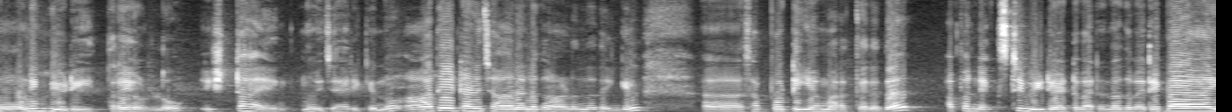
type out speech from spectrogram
മോർണിംഗ് വീഡിയോ ഇത്രയേ ഉള്ളൂ. ഇഷ്ടമായി എന്ന് വിചാരിക്കുന്നു. ആദ്യമായിട്ടാണ് ചാനൽ കാണുന്നതെങ്കിൽ സപ്പോർട്ട് ചെയ്യാൻ മറക്കരുത്. അപ്പോൾ നെക്സ്റ്റ് വീഡിയോ ആയിട്ട് വരുന്നത് വരെ ബൈ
